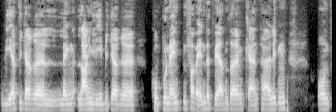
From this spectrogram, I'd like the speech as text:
wertigere, langlebigere Komponenten verwendet werden da im Kleinteiligen. Und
